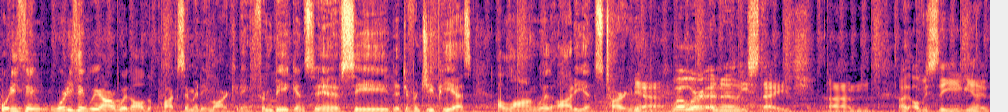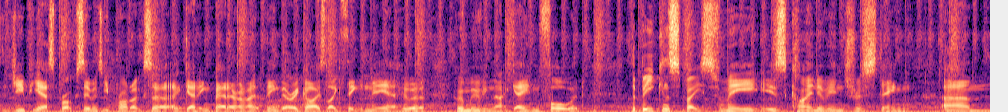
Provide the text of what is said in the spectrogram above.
What do you think? Where do you think we are with all the proximity marketing, from beacons to NFC the different GPS, along with audience targeting? Yeah, well, we're at an early stage. Um, obviously, you know, the GPS proximity products are, are, getting better, and I think there are guys like ThinkNear who are who are moving that game forward. The beacon space for me is kind of interesting. Um,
